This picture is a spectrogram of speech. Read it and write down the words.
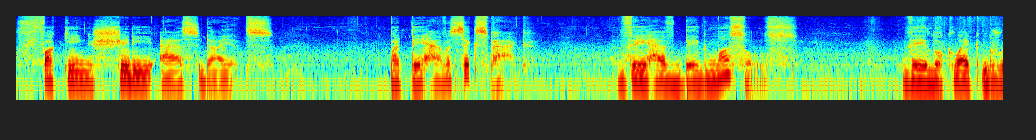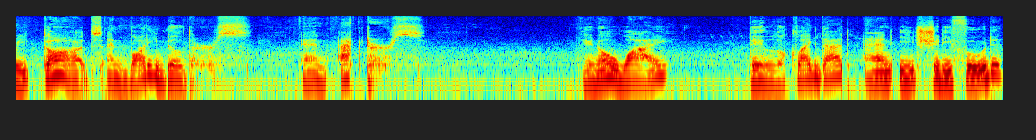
fucking shitty ass diets, but they have a six pack. They have big muscles they look like Greek gods and bodybuilders and actors. You know why they look like that and eat shitty food?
